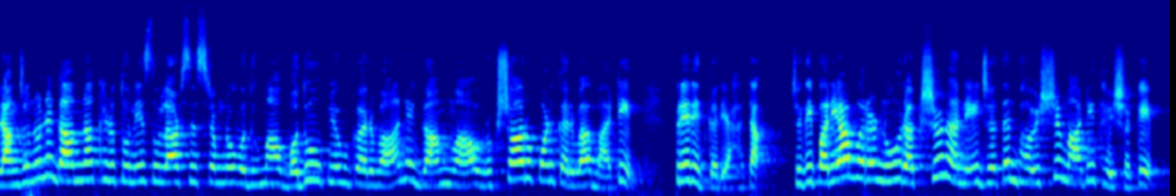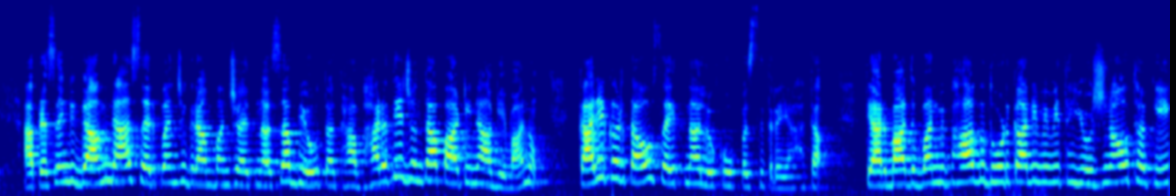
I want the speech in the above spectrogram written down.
ગ્રામજનોને ગામના ખેડૂતોને સોલાર સિસ્ટમનો વધુમાં વધુ ઉપયોગ કરવા અને ગામમાં વૃક્ષારોપણ કરવા માટે પ્રેરિત કર્યા હતા. જેથી પર્યાવરણનું રક્ષણ અને જતન ભવિષ્ય માટે થઈ શકે. આ પ્રસંગે ગામના સરપંચ, ગ્રામ પંચાયતના સભ્યો તથા ભારતીય જનતા પાર્ટીના આગેવાનો, કાર્યકર્તાઓ સહિતના લોકો ઉપસ્થિત રહ્યા હતા. ત્યારબાદ વન વિભાગ ધોળકાની વિવિધ યોજનાઓ થકી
